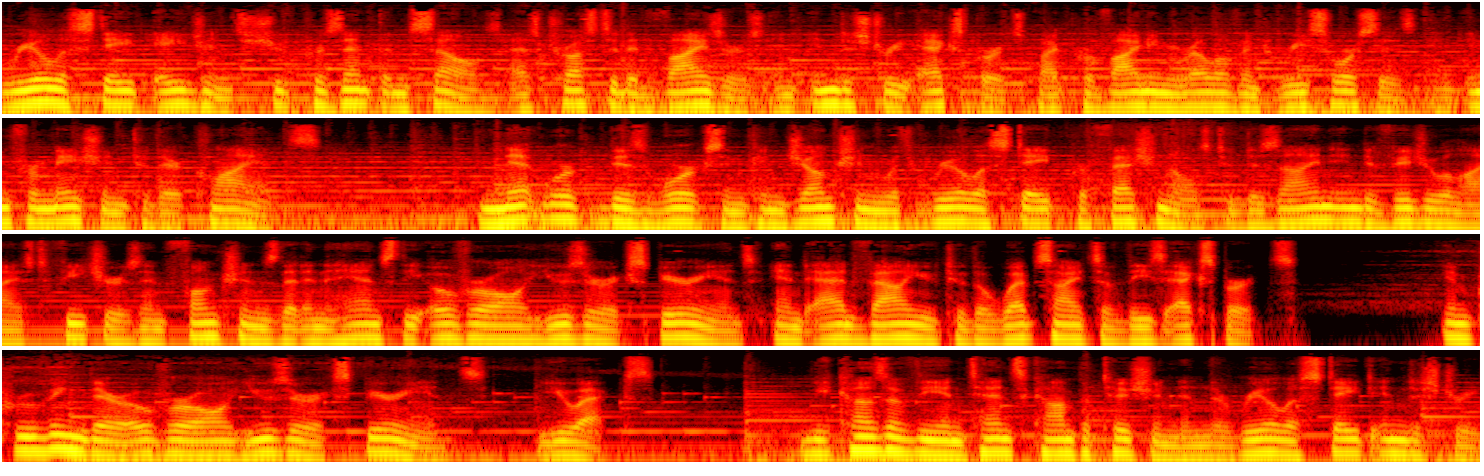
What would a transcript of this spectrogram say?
real estate agents should present themselves as trusted advisors and industry experts by providing relevant resources and information to their clients. Network Biz works in conjunction with real estate professionals to design individualized features and functions that enhance the overall user experience and add value to the websites of these experts. Improving their overall user experience. UX. Because of the intense competition in the real estate industry,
